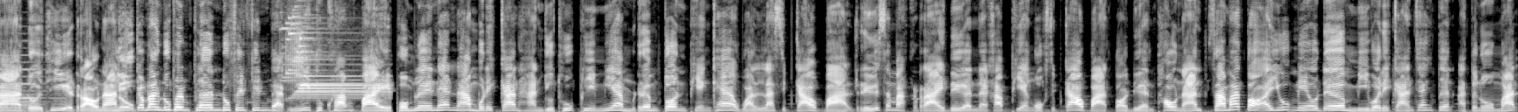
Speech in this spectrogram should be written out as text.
มา โดยที่เรานั้น Nope กำลังดูเพลินๆดูฟินๆแบบนี้ทุกครั้งไป ผมเลยแนะนำบริการหาร YouTube Premium เริ่มต้นเพียงแค่วันละ 19 บาท หรือสมัครรายเดือนนะครับเพียง 69 บาทต่อเดือนเท่านั้น สามารถต่ออายุเมลเดิม มีบริการแจ้งเตือนอัตโนมัติ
